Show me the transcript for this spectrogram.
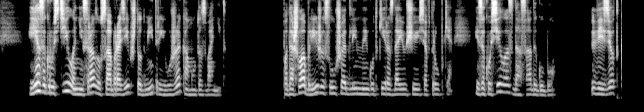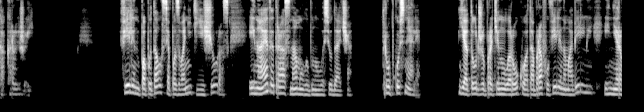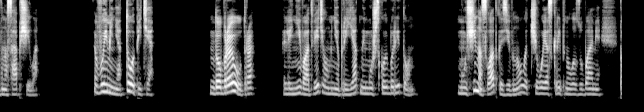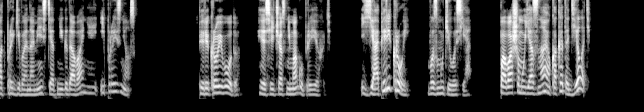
Я загрустила, не сразу сообразив, что Дмитрий уже кому-то звонит. Подошла ближе, слушая длинные гудки, раздающиеся в трубке, и закусила с досады губу. Везет, как рыжий. Филин попытался позвонить еще раз, и на этот раз нам улыбнулась удача. Трубку сняли. Я тут же протянула руку, отобрав у Филина мобильный, и нервно сообщила. «Вы меня топите!» «Доброе утро!» — лениво ответил мне приятный мужской баритон. Мужчина сладко зевнул, от чего я скрипнула зубами, подпрыгивая на месте от негодования, и произнес. «Перекрой воду. Я сейчас не могу приехать». «Я перекрой!» — возмутилась я. «По-вашему, я знаю, как это делать?»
